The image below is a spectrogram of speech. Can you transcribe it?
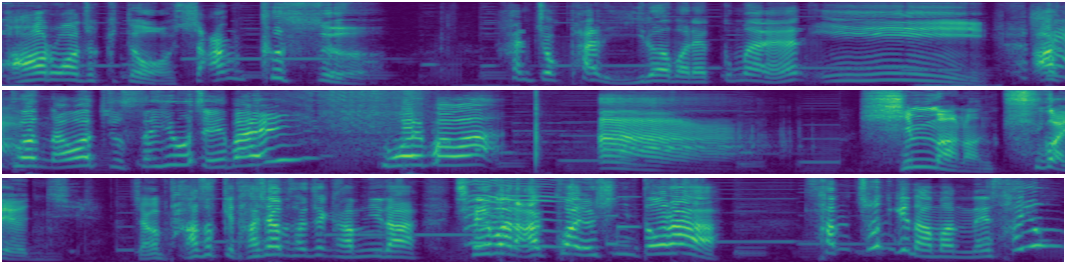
바로 아저키다 샹크스. 한쪽 팔 잃어버렸구만 이. 아쿠아 나와주세요 제발. 좋아요 봐와 아. 10만원 추가 연질. 자 그럼 다섯 개 다시 한번 살짝 갑니다. 제발 아쿠아 여신님 떠라. 3천 개 남았네 사용?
